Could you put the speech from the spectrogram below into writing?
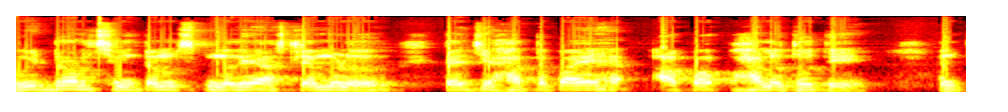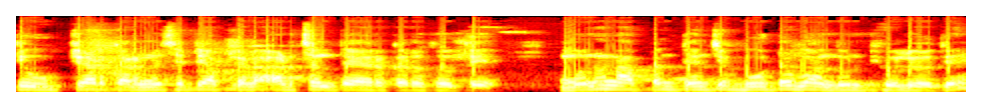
विड्रॉल सिमटम्समध्ये असल्यामुळं त्यांचे हातपाय आपोआप हालत होते. आणि ते उपचार करण्यासाठी आपल्याला अडचण तयार करत होते. म्हणून आपण त्यांचे बोट बांधून ठेवले होते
